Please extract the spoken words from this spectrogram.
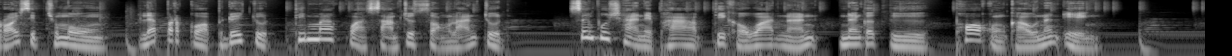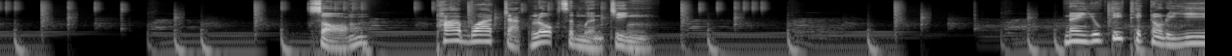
210 ชั่วโมง และประกอบไปด้วยจุดที่มากกว่า 3.2 ล้านจุด ซึ่งผู้ชายในภาพที่เขาวาดนั้น นั่นก็คือพ่อของเขานั่นเอง 2. ภาพวาดจากโลกเสมือนจริง ในยุคที่เทคโนโลยี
